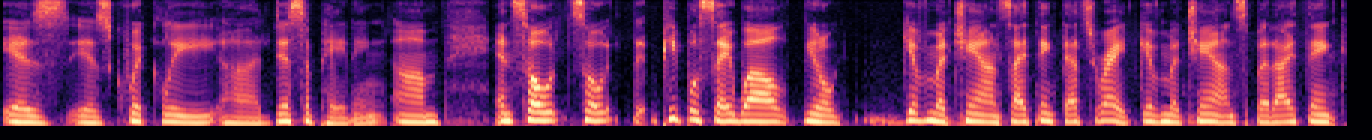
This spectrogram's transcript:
is is quickly uh, dissipating. Um, and so so people say, well, you know, give them a chance. I think that's right. Give them a chance. But I think.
